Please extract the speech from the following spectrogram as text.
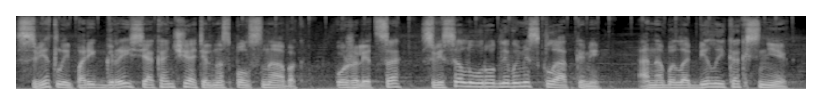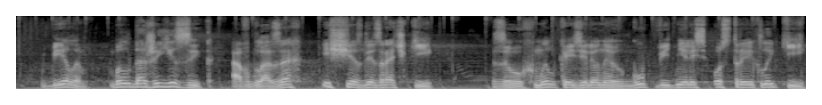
Светлый парик Грейси окончательно сполз на бок – Кожа лица свисала уродливыми складками. Она была белой, как снег. Белым был даже язык, а в глазах исчезли зрачки. За ухмылкой зеленых губ виднелись острые клыки.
